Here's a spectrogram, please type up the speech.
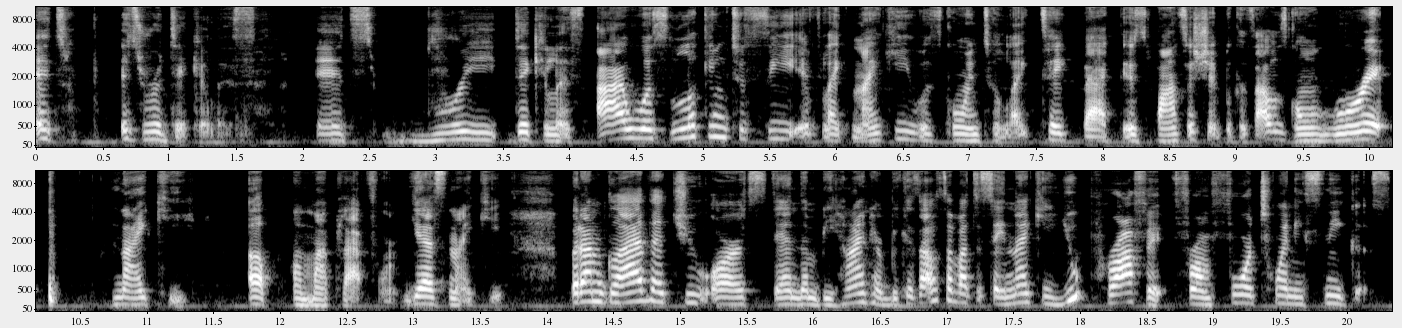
it's it's ridiculous. It's ridiculous. I was looking to see if like Nike was going to like take back their sponsorship because I was going to rip Nike up on my platform. Yes, Nike. But I'm glad that you are standing behind her because I was about to say, Nike, you profit from 420 sneakers.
